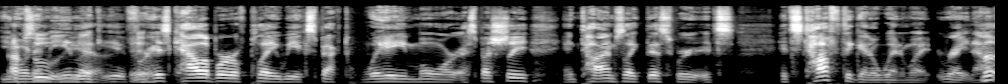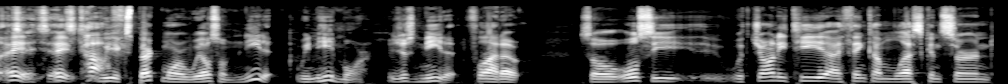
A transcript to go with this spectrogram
You know Absolutely, what I mean? yeah, Like for yeah. his caliber of play, we expect way more, especially in times like this where it's it's tough to get a win right, right now. No, it's, hey, it's, hey, it's tough. we expect more. We also need it. We need more. We just need it flat out. So we'll see. With Johnny T, I think I'm less concerned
